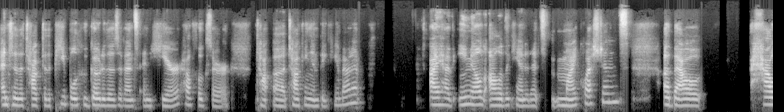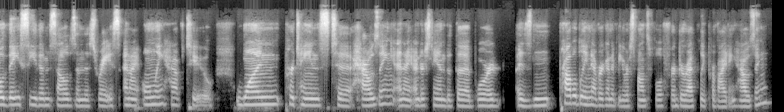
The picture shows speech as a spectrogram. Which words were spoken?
and to the, talk to the people who go to those events and hear how folks are ta- uh, talking and thinking about it. I have emailed all of the candidates my questions about how they see themselves in this race. And I only have two. One pertains to housing, and I understand that the board is n- probably never going to be responsible for directly providing housing.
